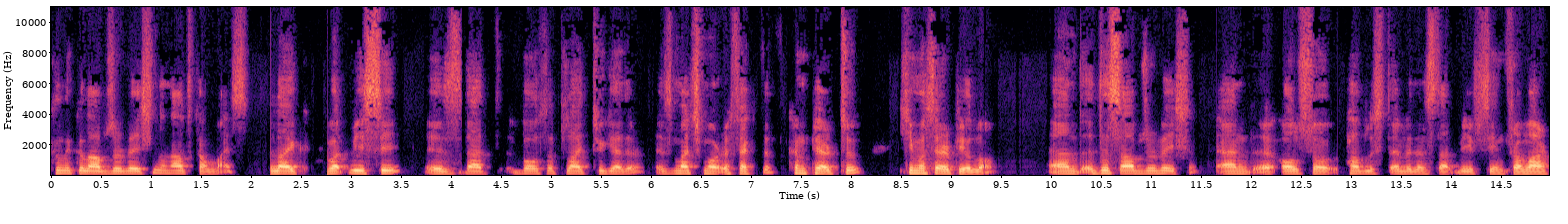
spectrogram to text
clinical observation and outcome wise, like what we see is that both applied together is much more effective compared to chemotherapy alone. And this observation and uh, also published evidence that we've seen from our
